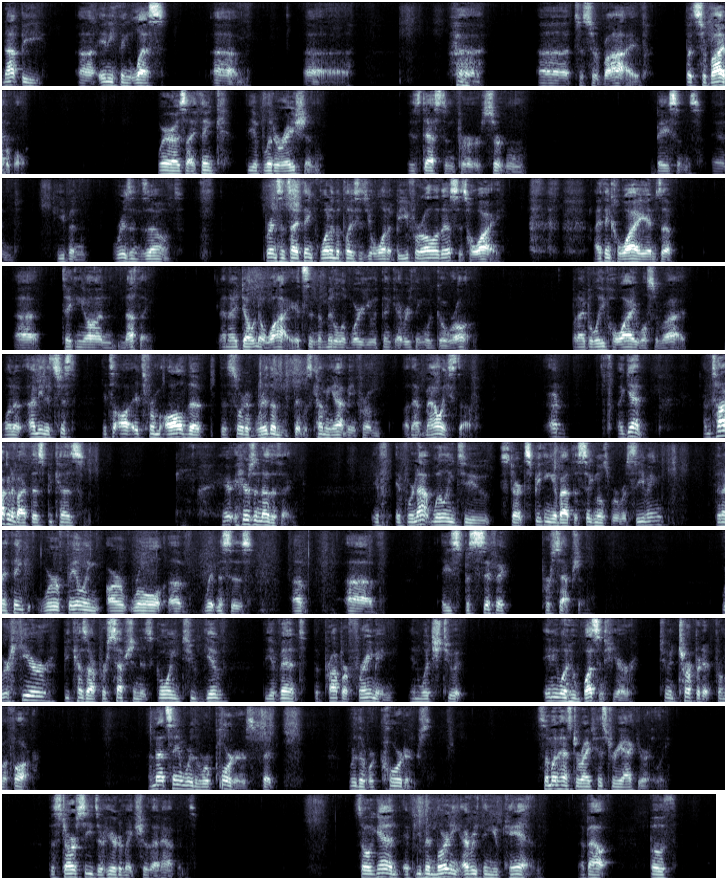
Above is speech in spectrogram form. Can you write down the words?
not be uh, anything less um, uh, uh, to survive, but survivable. Whereas I think the obliteration is destined for certain basins and even risen zones. For instance, I think one of the places you'll want to be for all of this is Hawaii. I think Hawaii ends up uh, taking on nothing. And I don't know why. It's in the middle of where you would think everything would go wrong. But I believe Hawaii will survive. One of, I mean, it's just, it's all, it's from all the, the sort of rhythm that was coming at me from that Maui stuff. And again, I'm talking about this because here, here's another thing. If, if we're not willing to start speaking about the signals we're receiving, then I think we're failing our role of witnesses of, of a specific perception. We're here because our perception is going to give the event the proper framing in which to anyone who wasn't here to interpret it from afar. I'm not saying we're the reporters, but we're the recorders. Someone has to write history accurately. The star seeds are here to make sure that happens. So again, if you've been learning everything you can about both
